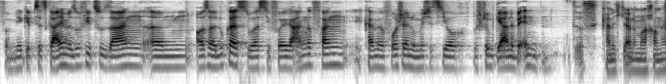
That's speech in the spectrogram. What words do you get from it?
von mir gibt's jetzt gar nicht mehr so viel zu sagen, ähm, außer Lukas, du hast die Folge angefangen. Ich kann mir vorstellen, du möchtest sie auch bestimmt gerne beenden. Das kann ich gerne machen, ja.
